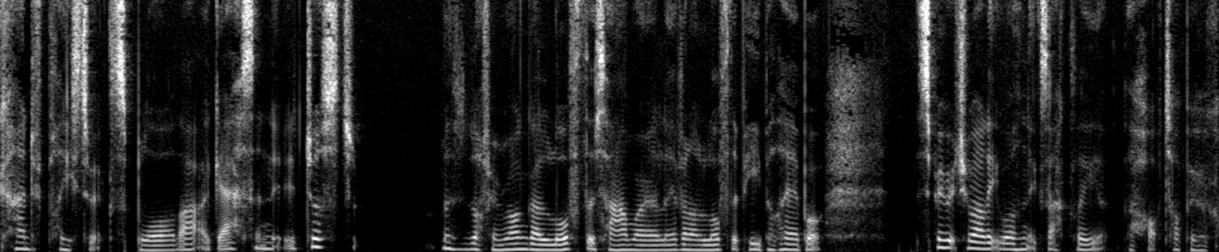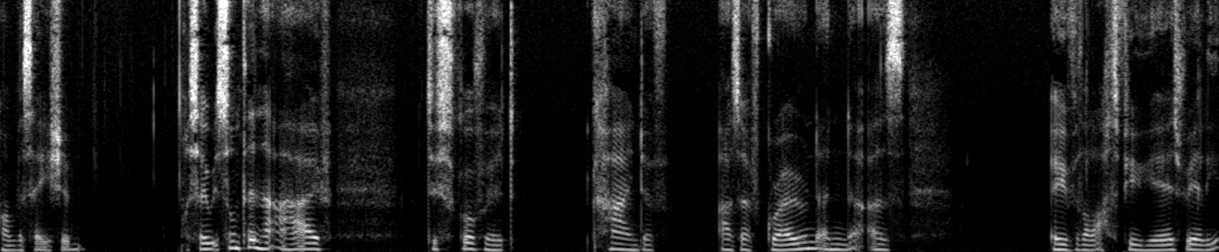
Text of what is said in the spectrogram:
kind of place to explore that, I guess, and it just there's nothing wrong. I love the town where I live, and I love the people here, but spirituality wasn't exactly a hot topic of conversation. So it's something that I've discovered kind of as I've grown and as over the last few years really.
